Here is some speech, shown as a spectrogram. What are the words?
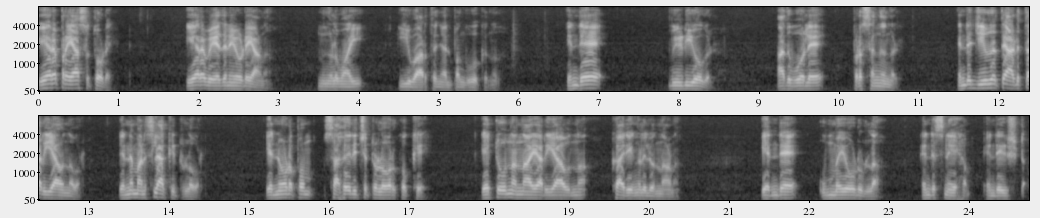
ഏറെ പ്രയാസത്തോടെ ഏറെ വേദനയോടെയാണ് നിങ്ങളുമായി ഈ വാർത്ത ഞാൻ പങ്കുവെക്കുന്നത്. എന്റെ വീഡിയോകൾ അതുപോലെ പ്രസംഗങ്ങൾ എന്റെ ജീവിതത്തെ അടുത്തറിയാവുന്നവർ എന്നെ മനസ്സിലാക്കിയിട്ടുള്ളവർ എന്നോടൊപ്പം സഹകരിച്ചിട്ടുള്ളവർക്കൊക്കെ ഏറ്റവും നന്നായി അറിയാവുന്ന കാര്യങ്ങളിലൊന്നാണ് എന്റെ ഉമ്മയോടുള്ള എന്റെ സ്നേഹം എന്റെ ഇഷ്ടം.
